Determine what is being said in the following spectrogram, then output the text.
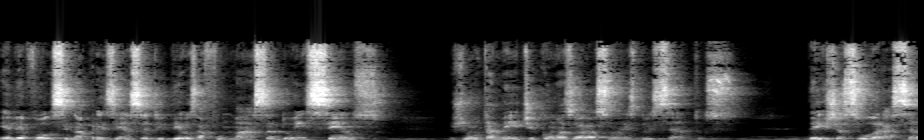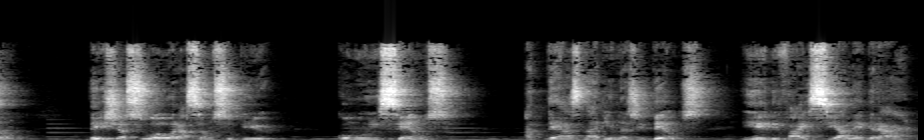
elevou-se na presença de Deus a fumaça do incenso, juntamente com as orações dos santos. Deixe a sua oração, deixe a sua oração subir como um incenso até as narinas de Deus e ele vai se alegrar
